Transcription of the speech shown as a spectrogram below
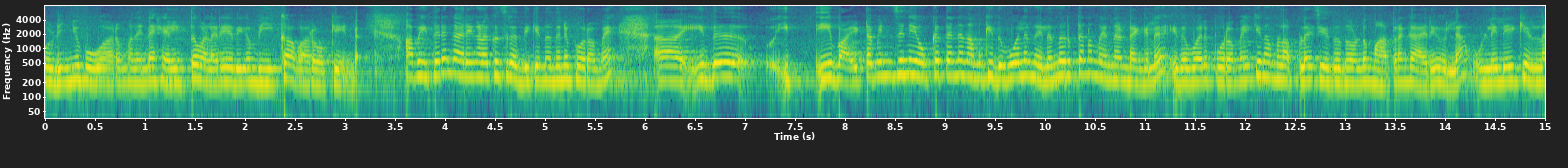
കൊടിഞ്ഞു പോകാറും അതിന്റെ ഹെൽത്ത് വളരെയധികം വീക്കാവാറും ഒക്കെ ഉണ്ട്. അപ്പോൾ ഇത്തരം കാര്യങ്ങളൊക്കെ ശ്രദ്ധിക്കുന്നതിന് പുറമെ ഇത് ഈ വൈറ്റമിൻസിനെ ഒക്കെ തന്നെ നമുക്ക് ഇതുപോലെ നിലനിർത്തണം എന്നുണ്ടെങ്കിൽ ഇതുപോലെ പുറമേക്ക് നമ്മൾ അപ്ലൈ ചെയ്തതുകൊണ്ട് മാത്രം കാര്യമില്ല. ഉള്ളിലേക്കുള്ള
